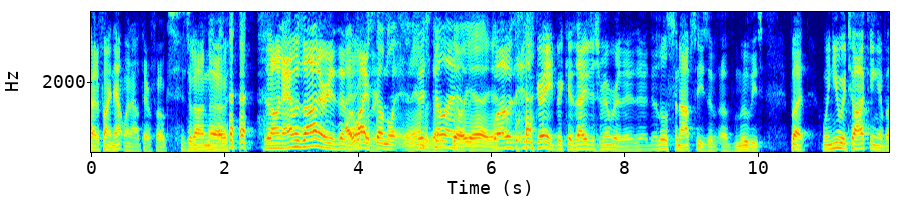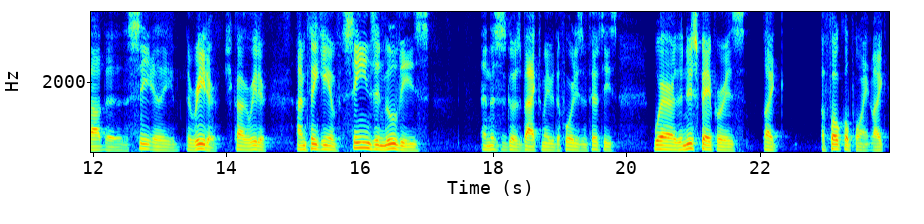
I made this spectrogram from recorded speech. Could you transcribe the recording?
Try to find that one out there, folks. Is it on? Uh, is it on Amazon or is it the I think library? there's some li- Amazon still, on yeah, Amazon. yeah. Well, it was, it's great because I just remember the, the, the little synopses of, of movies. But when you were talking about the the, C, the the Reader, Chicago Reader, I'm thinking of scenes in movies, and this is, goes back to maybe the 40s and 50s, where the newspaper is like a focal point. Like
